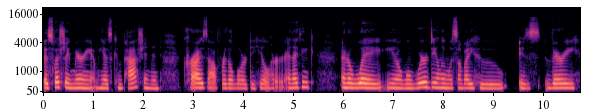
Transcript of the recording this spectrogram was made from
especially Miriam, he has compassion and cries out for the Lord to heal her. And I think, in a way, you know, when we're dealing with somebody who is very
